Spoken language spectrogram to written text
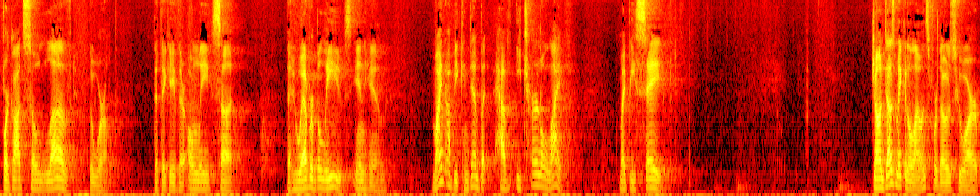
For God so loved the world that they gave their only Son, that whoever believes in him might not be condemned, but have eternal life, might be saved. John does make an allowance for those who are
